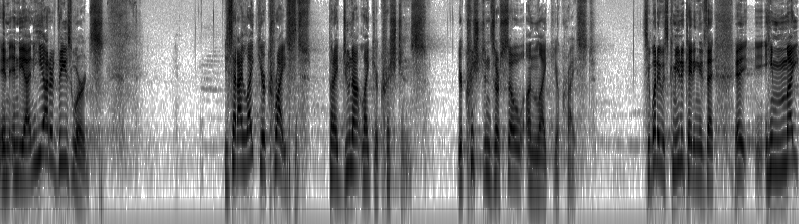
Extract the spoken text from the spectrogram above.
in India, and he uttered these words. He said, I like your Christ, but I do not like your Christians. Your Christians are so unlike your Christ. See, what he was communicating is that uh, he might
